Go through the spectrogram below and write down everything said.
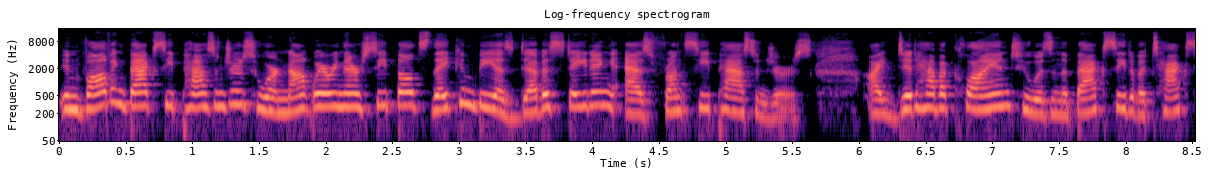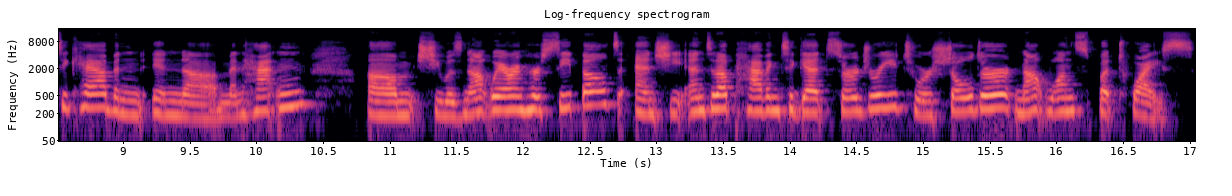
involving backseat passengers who are not wearing their seatbelts, they can be as devastating as front seat passengers. I did have a client who was in the backseat of a taxi cab in in uh, Manhattan. Um, she was not wearing her seatbelt, and she ended up having to get surgery to her shoulder, not once but twice.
